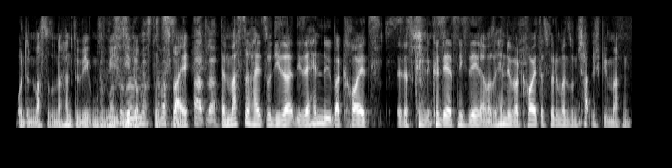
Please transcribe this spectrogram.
und dann machst du so eine Handbewegung, so wie sie so- doch machst- so zwei. Adler. Dann machst du halt so dieser, diese Hände über Kreuz. Das könnt, könnt ihr jetzt nicht sehen, aber so Hände über Kreuz, als würde man so ein Schattenspiel machen.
